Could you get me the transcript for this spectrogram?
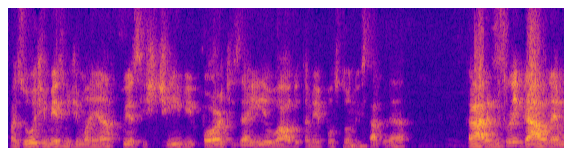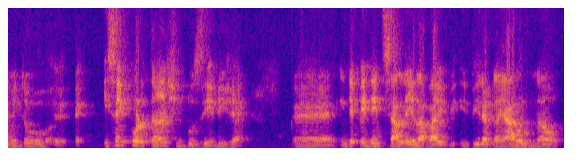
Mas hoje mesmo de manhã fui assistir, vi cortes aí, o Aldo também postou no Instagram. Cara, muito legal, né? Muito. É, é, isso é importante, inclusive, Gé, é, independente se a Leila vai vir a ganhar ou não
